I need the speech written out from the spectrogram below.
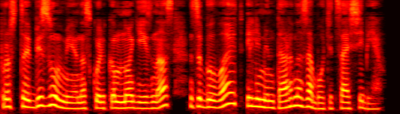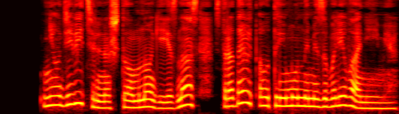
Просто безумие, насколько многие из нас забывают элементарно заботиться о себе. Неудивительно, что многие из нас страдают аутоиммунными заболеваниями,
